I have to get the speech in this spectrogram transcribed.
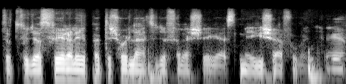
tehát, hogy az félrelépett, és hogy lehet, hogy a felesége ezt mégis elfogadja.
